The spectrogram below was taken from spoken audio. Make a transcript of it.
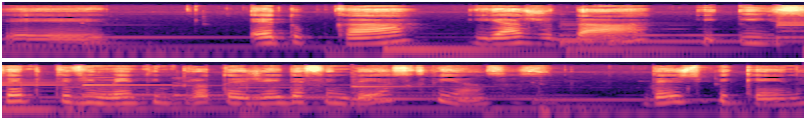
é, educar e ajudar e, e sempre tive em mente em proteger e defender as crianças, desde pequena.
